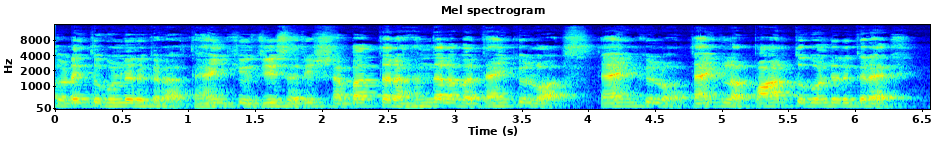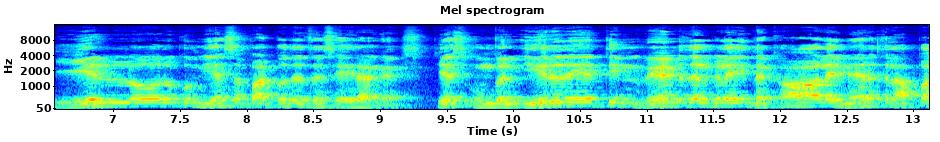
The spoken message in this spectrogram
துடைத்து கொண்டிருக்கிறார். தேங்க்யூ ஜீசரி ஷபத்தர ஹந்தலப thank you lord thank you lord thank you lord பார்த்து கொண்டு இருக்கிற எல்லோருக்கும் ஏசப்ப அற்புதத்தை செய்கிறாங்க எஸ் உங்கள் இருதயத்தின் வேண்டுதல்களை இந்த காலை நேரத்தில் அப்பா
